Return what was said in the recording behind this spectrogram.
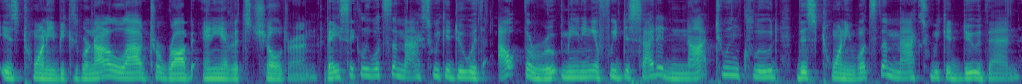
is 20 because we're not allowed to rob any of its children. Basically, what's the max we could do without the root? Meaning if we decided not to include this 20, what's the max we could do then?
